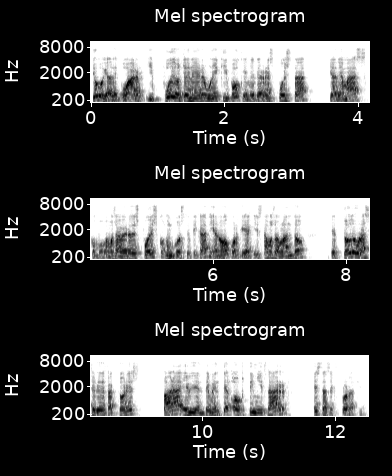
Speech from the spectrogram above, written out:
yo voy a adecuar y puedo tener un equipo que me dé respuesta y además, como vamos a ver después, con un coste eficacia, ¿no? Porque aquí estamos hablando de toda una serie de factores para, evidentemente, optimizar estas exploraciones.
